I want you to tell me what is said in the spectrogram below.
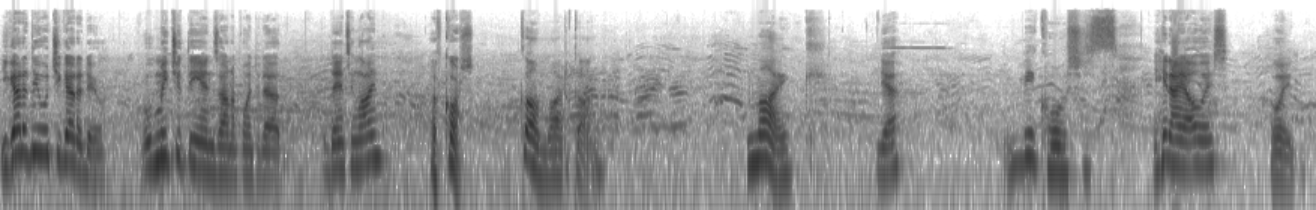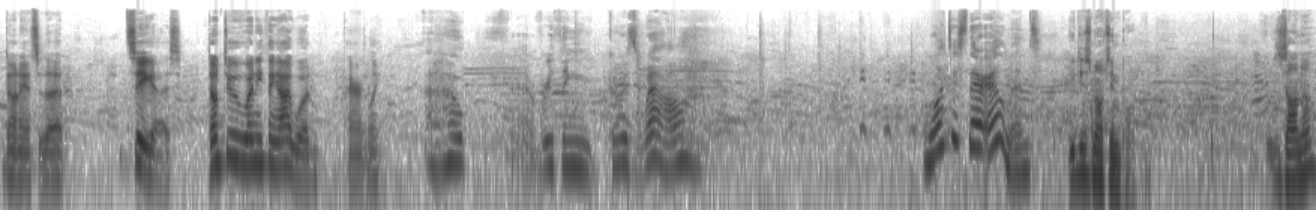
You gotta do what you gotta do. We'll meet you at the end, Zana pointed out. The dancing line? Of course. Come, Arkan. Mike, Yeah? be cautious. Ain't I always? Oh, wait, don't answer that. See you guys. Don't do anything I would, apparently. I hope everything goes well. What is their ailment? It is not important. Zana,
